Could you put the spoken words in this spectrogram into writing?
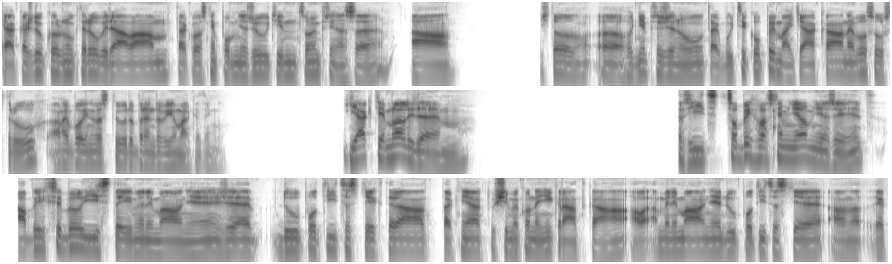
já každou korunu, kterou vydávám, tak vlastně poměřuju tím, co mi přinese a když to uh, hodně přeženu, tak buď si koupím majťáka, nebo soustruh, anebo investuju do brandového marketingu. Jak těmhle lidem říct, co bych vlastně měl měřit, abych si byl jistý minimálně, že jdu po té cestě, která tak nějak tuším jako není krátká, ale minimálně jdu po té cestě a jak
